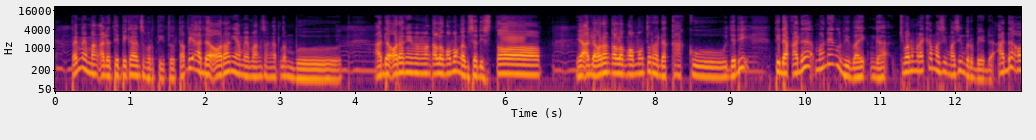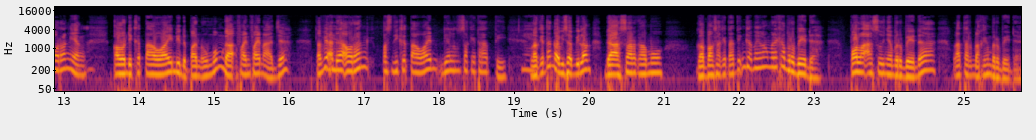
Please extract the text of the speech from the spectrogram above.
hmm. tapi memang ada tipikal yang seperti itu. Tapi ada orang yang memang sangat lembut, hmm. ada orang yang memang kalau ngomong nggak bisa di stop. Hmm Ya ada orang kalau ngomong tuh rada kaku. Okay. Jadi tidak ada mana yang lebih baik enggak. Cuman mereka masing-masing berbeda. Ada orang yang kalau diketawain di depan umum nggak fine-fine aja. Tapi yeah. ada orang pas diketawain dia langsung sakit hati. Yeah. Lah kita nggak bisa bilang dasar kamu gampang sakit hati. Enggak, memang mereka berbeda. Pola asuhnya berbeda, latar belakangnya berbeda.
